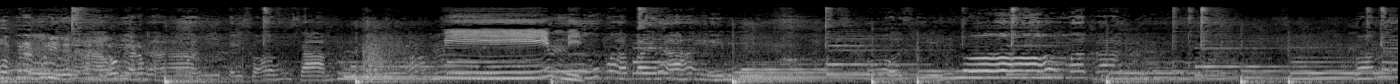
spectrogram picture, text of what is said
พวกคนนั้นคนนี้เดี๋ยวมันลงเรือน้ำมีไปสองสามมีนี่ว่าไปได้ดีโอ้สิน้องมาค้างพ่อแม่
